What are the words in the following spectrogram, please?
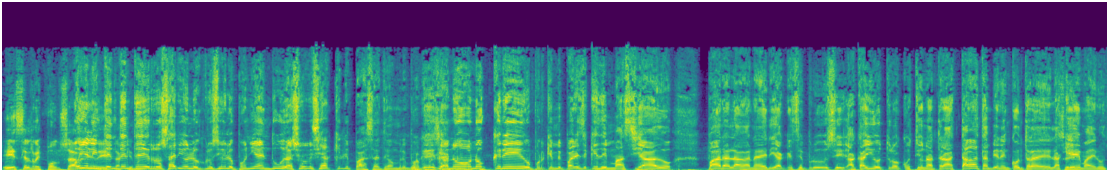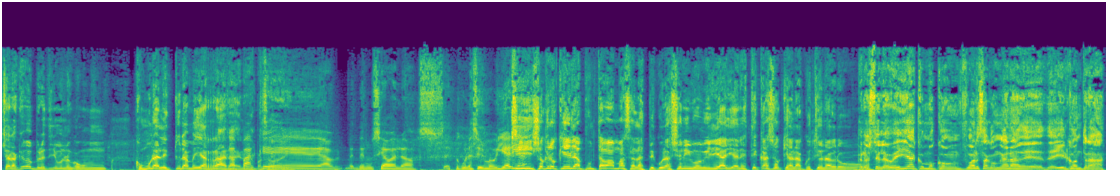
es el responsable Hoy el intendente de Rosario lo inclusive lo ponía en duda. Yo me decía, ¿qué le pasa a este hombre? Porque No, decía, no, no creo, porque me parece que es demasiado para la ganadería que se produce. Acá hay otra cuestión atrás. Estaba también en contra de la Sí. quema, denunciar la quema, pero tenía una- como, un- como una lectura media rara de lo Capaz que pasaba ahí. que denunciaba las especulación inmobiliaria. Sí, yo creo que él apuntaba más a la especulación inmobiliaria en este caso que a la cuestión agro. Pero se lo veía como con fuerza, con ganas de, de ir contra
